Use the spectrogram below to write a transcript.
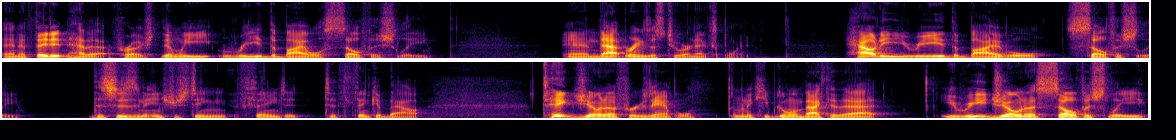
and if they didn't have that approach, then we read the Bible selfishly. And that brings us to our next point. How do you read the Bible selfishly? This is an interesting thing to, to think about. Take Jonah, for example. I'm going to keep going back to that. You read Jonah selfishly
